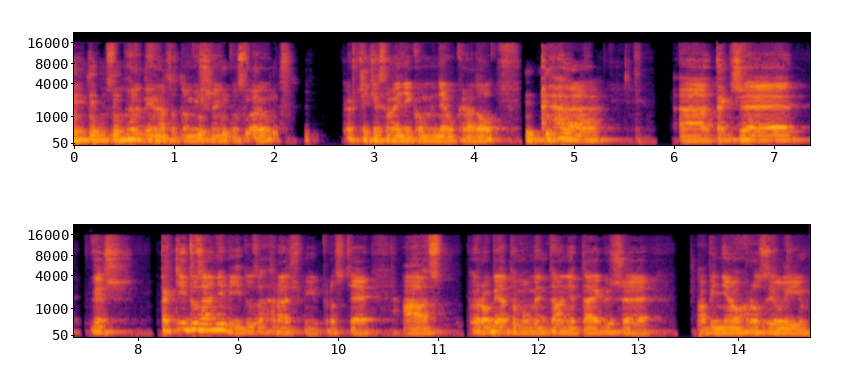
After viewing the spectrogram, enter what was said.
hej. Som hrdý na túto myšlienku svoju. Určite som jej nikomu neukradol. Uh, uh, takže, vieš, tak idú za nimi, idú za hráčmi proste a robia to momentálne tak, že aby neohrozili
